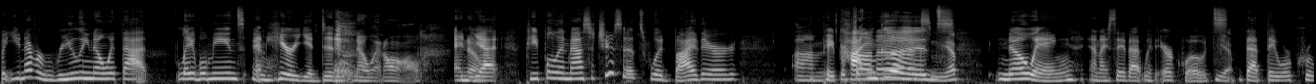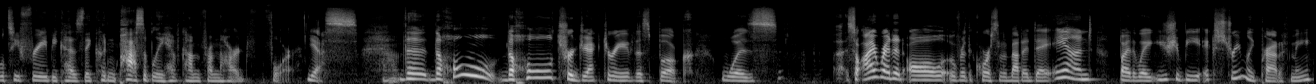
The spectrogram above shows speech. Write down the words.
But you never really know what that label means, and here you didn't know at all. And No. yet, people in Massachusetts would buy their um, Paper cotton products goods, yep. knowing, and I say that with air quotes, Yeah. that they were cruelty free because they couldn't possibly have come from the hard four. Yes. the the whole the whole trajectory of this book was uh, so I read it all over the course of about a day. And by the way, you should be extremely proud of me,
